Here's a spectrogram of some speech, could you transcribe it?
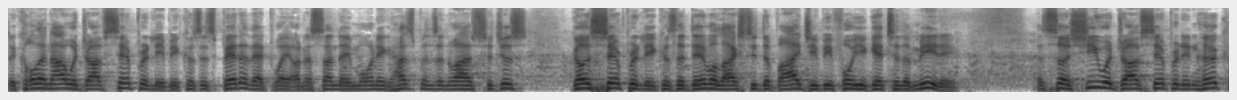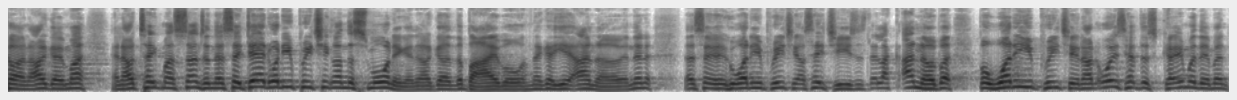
Nicole and I would drive separately because it's better that way on a Sunday morning. Husbands and wives should just go separately because the devil likes to divide you before you get to the meeting. And so she would drive separate in her car, and I'd go, my, and I'd take my sons, and they'd say, Dad, what are you preaching on this morning? And I'd go, the Bible. And they go, yeah, I know. And then they'd say, what are you preaching? I'd say, Jesus. They're like, I know, but, but what are you preaching? And I'd always have this game with them. And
